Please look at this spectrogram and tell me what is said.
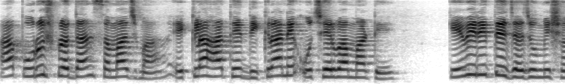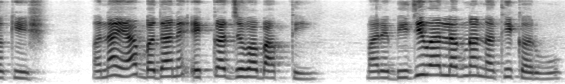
આ પુરુષ પ્રધાન સમાજમાં એકલા હાથે દીકરાને ઉછેરવા માટે કેવી રીતે જજુમી શકીશ? અનાયા બધાને એક જ જવાબ આપતી, મારે બીજી વાર લગ્ન નથી કરવું.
